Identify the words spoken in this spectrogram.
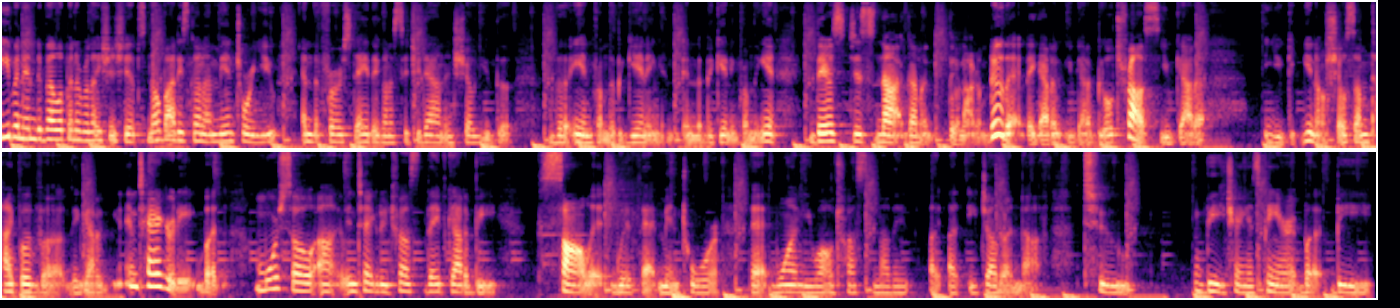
even in developing relationships, nobody's going to mentor you and the first day they're going to sit you down and show you the the end from the beginning and, and the beginning from the end. There's just not to they're not going to do that. They got to you got to build trust. You've got to you you know show some type of uh, they got integrity, but more so uh, integrity trust. They've got to be solid with that mentor. That one you all trust another uh, uh, each other enough to be transparent, but be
